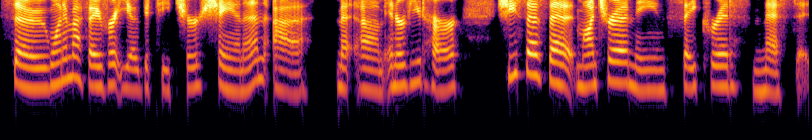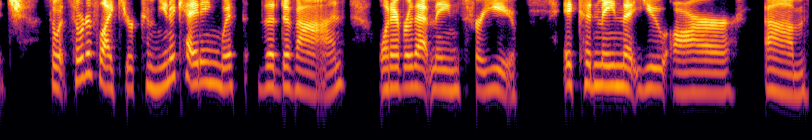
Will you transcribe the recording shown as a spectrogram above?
So, one of my favorite yoga teachers, Shannon, um, interviewed her. She says that mantra means sacred message. So it's sort of like you're communicating with the divine, whatever that means for you. It could mean that you are, um,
